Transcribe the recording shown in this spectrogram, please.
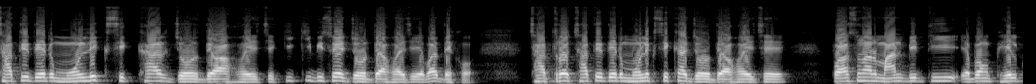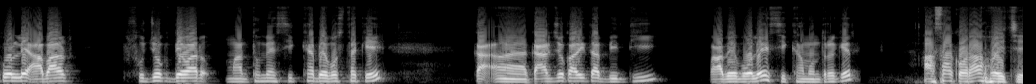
ছাত্রীদের মৌলিক শিক্ষার জোর দেওয়া হয়েছে। কি কি বিষয়ে জোর দেওয়া হয়েছে? এবার দেখো। ছাত্র ছাত্রীদের মৌলিক শিক্ষার জোর দেওয়া হয়েছে। পড়াশোনার মান বৃদ্ধি এবং ফেল করলে আবার সুযোগ দেওয়ার মাধ্যমে শিক্ষা ব্যবস্থাকে কার্যকারিতা বৃদ্ধি পাবে বলে শিক্ষা মন্ত্রকের আশা করা হয়েছে।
